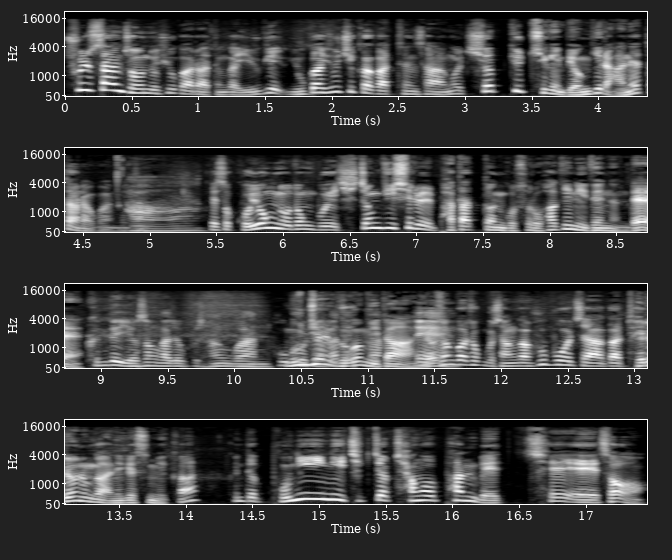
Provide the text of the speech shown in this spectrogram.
출산 전후 휴가라든가 육아 휴직과 같은 사항을 취업 규칙에 명기를 안 했다라고 합니다. 아. 그래서 고용노동부의 시정 지시를 받았던 것으로 확인이 됐는데 근데 여성가족부 장관 후보자가 문제는 그겁니다. 네. 여성가족부 장관 후보자가 되려는 거 아니겠습니까? 근데 본인이 직접 창업한 매체에서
